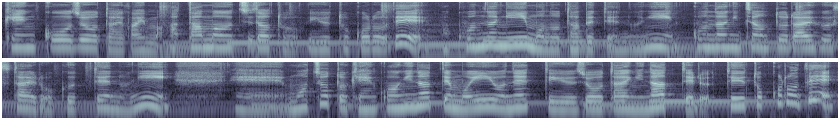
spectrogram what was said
健康状態が今頭打ちだというところで、ま、こんなにいいもの食べてるのにこんなにちゃんとライフスタイル送ってんのに、えー、もうちょっと健康になってもいいよねっていう状態になってるっていうところで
